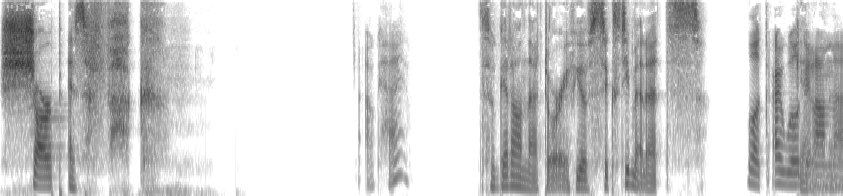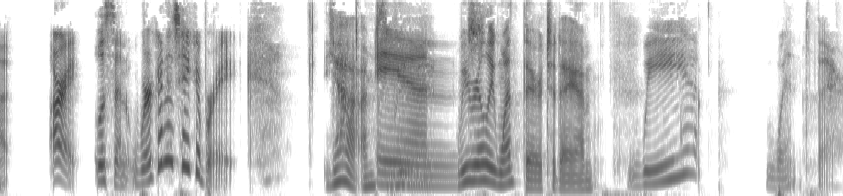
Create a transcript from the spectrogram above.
sharp as fuck. Okay. So get on that, Doree. If you have 60 minutes. Look, I will Get get, on on that. All right. Listen, we're going to take a break. Yeah, I'm And- we really went there today. I'm We went there.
